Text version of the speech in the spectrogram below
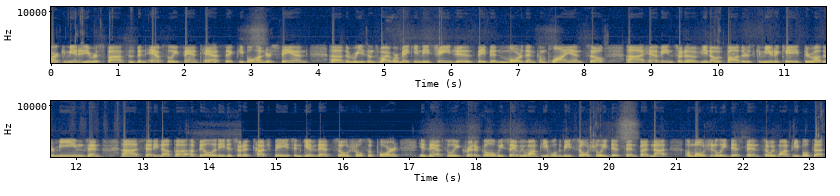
our community response has been absolutely fantastic. People understand uh, the reasons why we're making these changes. They've been more than compliant. So, uh, having sort of you know fathers communicate through other means and uh, setting up a ability to sort of touch base and give that social support is absolutely critical. We say we want people to be socially distant but not emotionally distant. So we want people to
